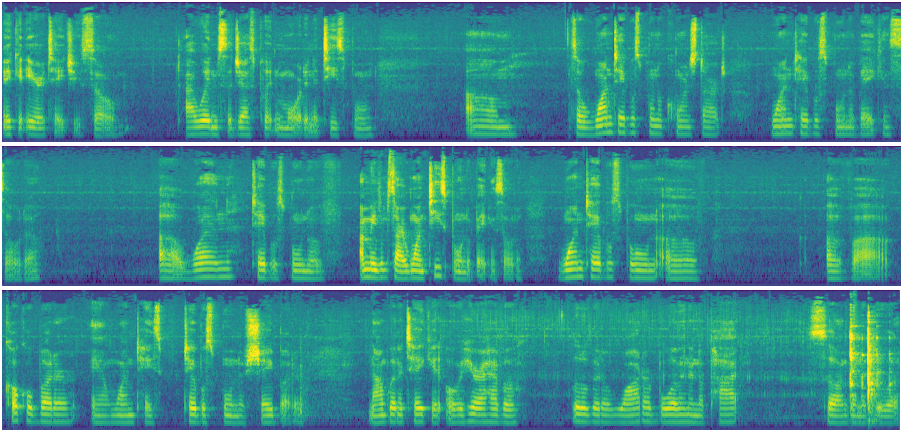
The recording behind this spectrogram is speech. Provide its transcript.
it could irritate you. So I wouldn't suggest putting more than a teaspoon. Um, so one tablespoon of cornstarch, one tablespoon of baking soda, uh, one tablespoon of, I mean, I'm sorry, one teaspoon of baking soda, one tablespoon of of uh, cocoa butter, and one tablespoon of shea butter. Now I'm going to take it over here. I have a little bit of water boiling in a pot. So I'm going to do a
